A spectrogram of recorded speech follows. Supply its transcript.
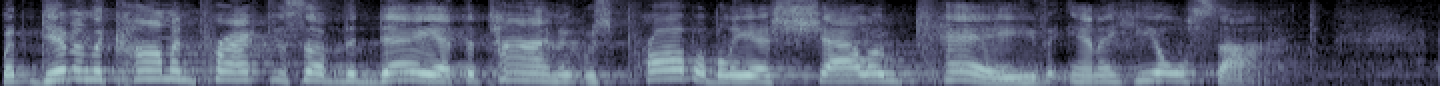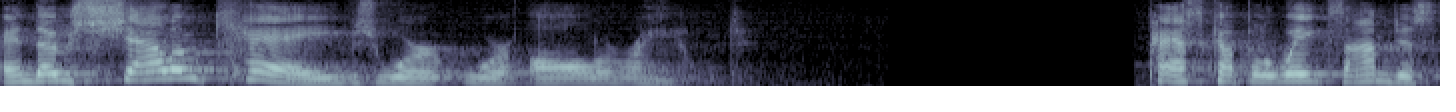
But given the common practice of the day at the time, it was probably a shallow cave in a hillside. And those shallow caves were, were all around. Past couple of weeks, I'm just,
